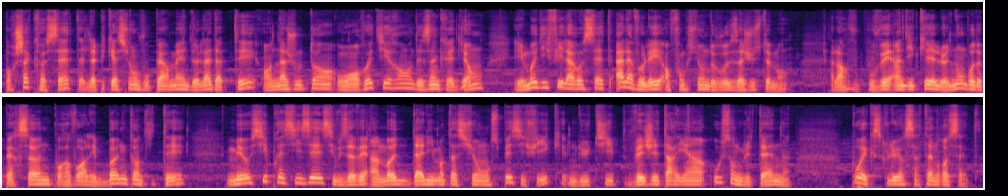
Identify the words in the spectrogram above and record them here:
Pour chaque recette, l'application vous permet de l'adapter en ajoutant ou en retirant des ingrédients et modifie la recette à la volée en fonction de vos ajustements. Alors vous pouvez indiquer le nombre de personnes pour avoir les bonnes quantités, mais aussi préciser si vous avez un mode d'alimentation spécifique, du type végétarien ou sans gluten, pour exclure certaines recettes.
